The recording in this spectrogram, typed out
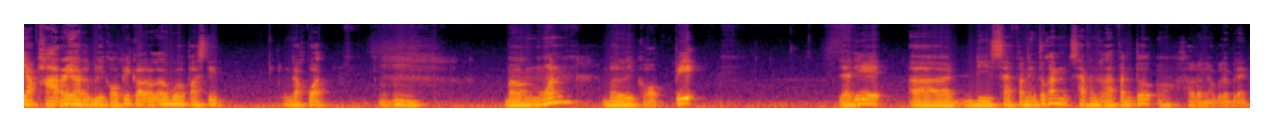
tiap hari harus beli kopi kalau nggak gue pasti nggak kuat. Mm-mm. Bangun beli kopi. Jadi eh, di Seven itu kan Seven Eleven tuh, oh sorry nggak boleh brand.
